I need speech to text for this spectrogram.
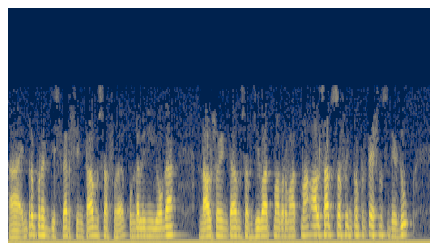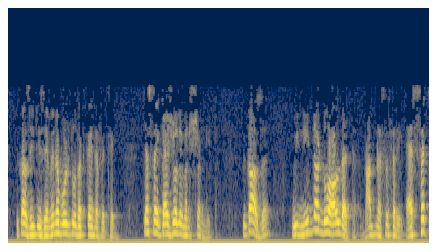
uh, interpret this verse in terms of uh, kundalini yoga and also in terms of jivatma paramatma all sorts of interpretations they do because it is amenable to that kind of a thing. Just i casually mentioned it. Because we need not do all that not necessary. As such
